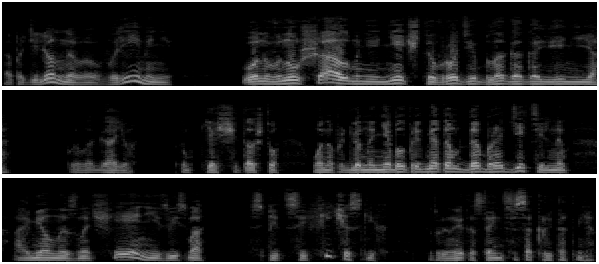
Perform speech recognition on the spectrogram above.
определенного времени он внушал мне нечто вроде благоговения, полагаю, потому как я считал, что он определенно не был предметом добродетельным, а имел назначение из весьма специфических, которые навек останется сокрыт от меня.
